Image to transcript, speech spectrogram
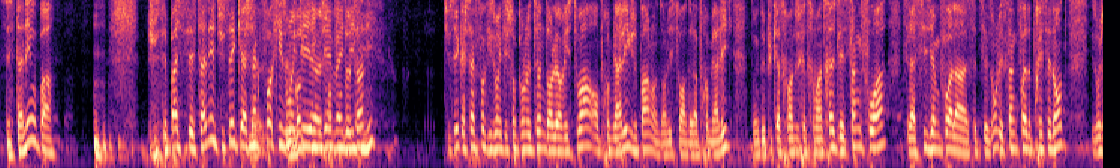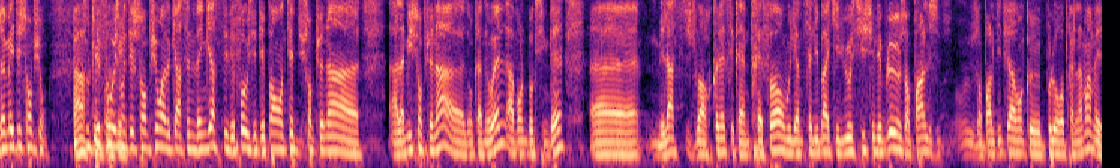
c'est cette année ou pas? Je sais pas si c'est cette année. Tu sais qu'à chaque fois qu'ils ont été euh, champions d'automne, tu sais qu'à chaque fois qu'ils ont été champions d'automne dans leur histoire, en première ligue, je parle, dans l'histoire de la première ligue, donc depuis 92-93, les cinq fois, c'est la sixième fois là cette saison, les cinq fois précédentes, ils ont jamais été champions. Ah, Toutes les fois où ils ont été champions avec Arsène Wenger, c'était des fois où ils n'étaient pas en tête du championnat euh, à la mi-championnat, euh, donc à Noël, avant le Boxing Day. Euh, mais là, je dois reconnaître, c'est quand même très fort. William Saliba, qui est lui aussi chez les Bleus, j'en parle, j'en parle vite fait avant que Polo reprenne la main, mais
